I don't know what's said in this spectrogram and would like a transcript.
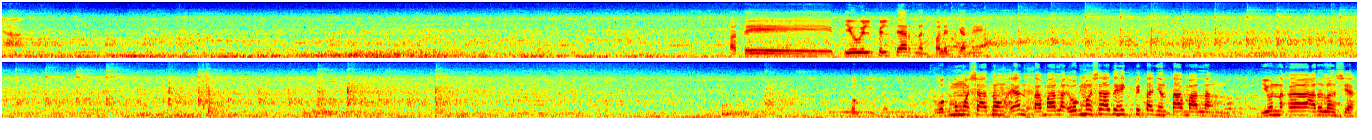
Yan. Pati fuel filter, nagpalit kami. Wag mo masyadong, ayan, tama lang. Wag mo masyadong higpitan, yung tama lang. Yung naka, ano lang siya.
